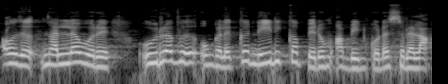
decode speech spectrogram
ஒரு நல்ல ஒரு உறவு உங்களுக்கு நீடிக்க பெறும் அப்படின்னு கூட சொல்லலாம்.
